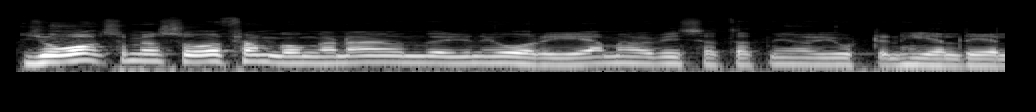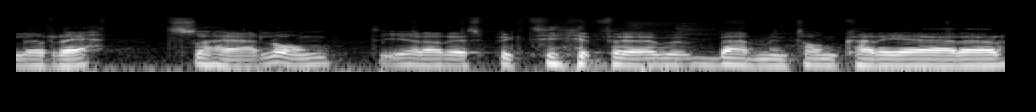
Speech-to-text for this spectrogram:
Ja, som jag sa, framgångarna under junior-EM har visat att ni har gjort en hel del rätt så här långt i era respektive badmintonkarriärer.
